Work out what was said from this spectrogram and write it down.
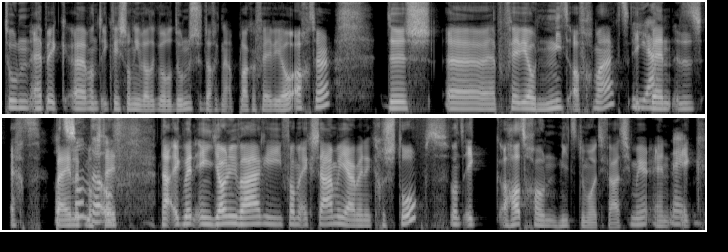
Toen heb ik, want ik wist nog niet wat ik wilde doen, dus toen dacht ik, nou, plak er VWO achter. Dus heb ik VWO niet afgemaakt. Ik Ja. ben, het is echt pijnlijk nog steeds. of- Nou, ik ben in januari van mijn examenjaar ben ik gestopt, want ik had gewoon niet de motivatie meer. En Nee. ik,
